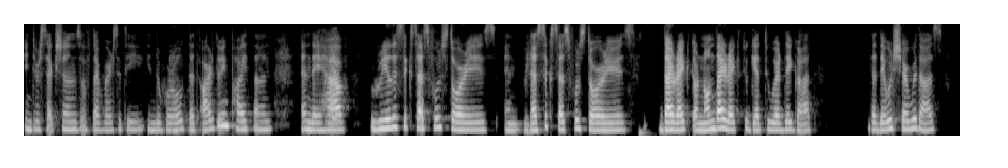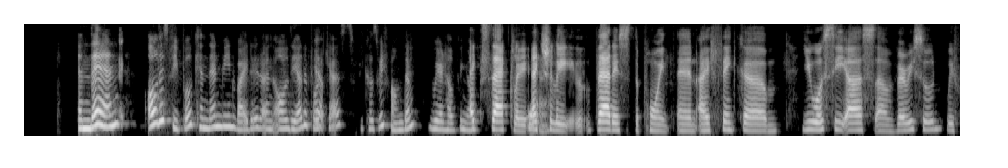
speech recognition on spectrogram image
intersections of diversity in the mm-hmm. world that are doing Python and they have yeah. really successful stories and less successful stories, direct or non direct, to get to where they got that they will share with us. And then all these people can then be invited on all the other Yep. podcasts because we found them. We are helping out. Exactly. Yeah. Actually, that is the point. And I think um, you will see us um, very soon with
